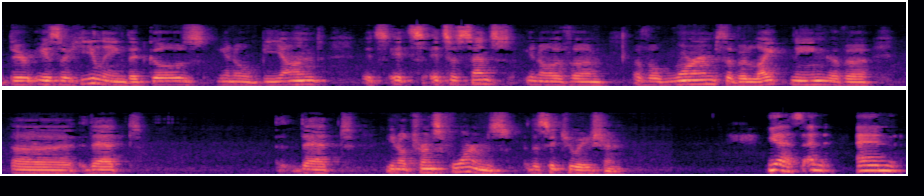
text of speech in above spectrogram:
there is a healing that goes, you know, beyond. It's it's it's a sense, you know, of um, of a warmth, of a lightening, of a uh, that that you know transforms the situation. Yes, and and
